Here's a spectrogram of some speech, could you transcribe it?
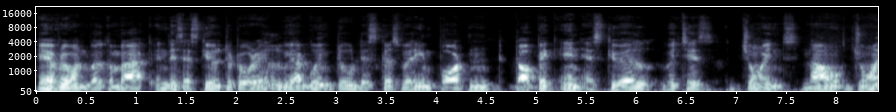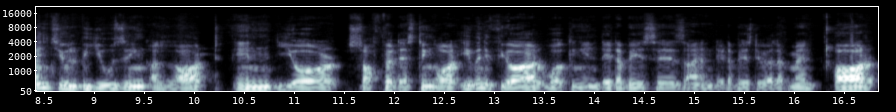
Hey everyone, welcome back. In this SQL tutorial, we are going to discuss very important topic in SQL, which is joins. Now, joins you will be using a lot in your software testing, or even if you are working in databases and database development or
